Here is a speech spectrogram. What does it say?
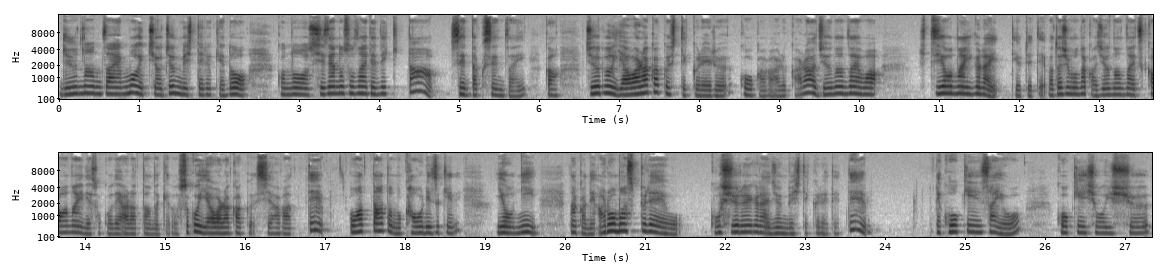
柔軟剤も一応準備してるけどこの自然の素材でできた洗濯洗剤が十分柔らかくしてくれる効果があるから柔軟剤は必要ないぐらいって言ってて私もだか柔軟剤使わないでそこで洗ったんだけどすごい柔らかく仕上がって終わった後の香り付け用になんかねアロマスプレーを5種類ぐらい準備してくれててで抗菌作用抗菌消臭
